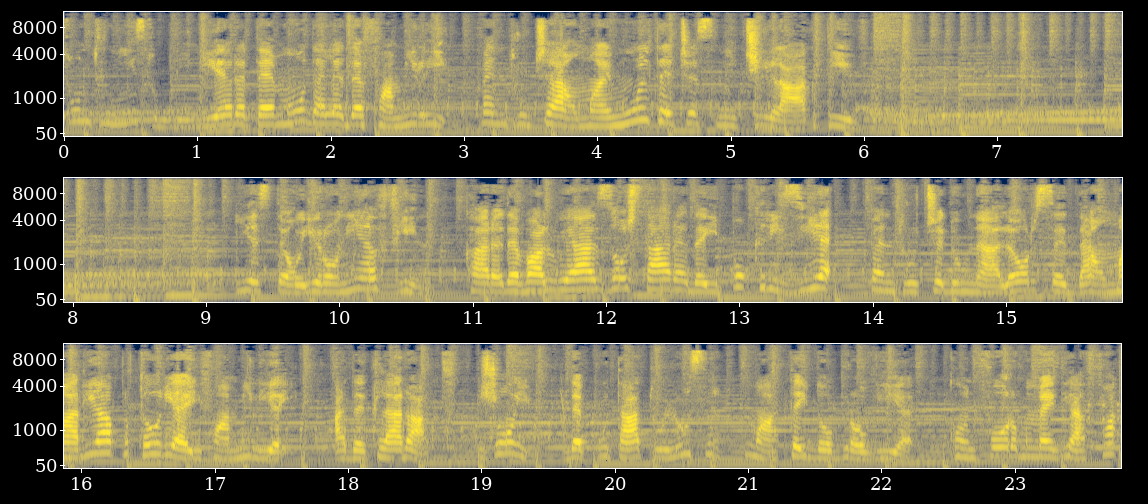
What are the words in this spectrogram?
sunt ni subliniere te modele de familii, pentru ce au mai multe cesnicii la activ. Este o ironie fin, care devaluează o stare de ipocrizie, pentru ce dumnealor se dau mari aptorii ai familiei, a declarat, joi, deputatul USR, Matei Dobrovie, conform Mediafax.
